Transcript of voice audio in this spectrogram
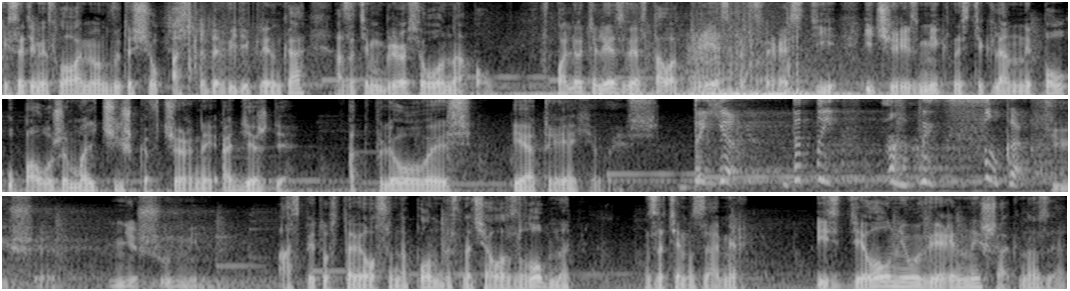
И с этими словами он вытащил аспида в виде клинка, а затем бросил его на пол. В полете лезвие стало трескаться, расти, и через миг на стеклянный пол упал уже мальчишка в черной одежде, отплевываясь и отряхиваясь. Да я... Да ты... А, ты сука! Тише, не шуми. Аспид уставился на Понда сначала злобно, затем замер и сделал неуверенный шаг назад.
